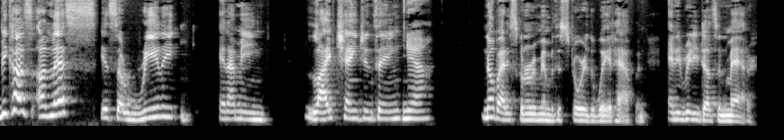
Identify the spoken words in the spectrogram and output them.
because unless it's a really, and I mean, life changing thing. Yeah. Nobody's going to remember the story the way it happened, and it really doesn't matter.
